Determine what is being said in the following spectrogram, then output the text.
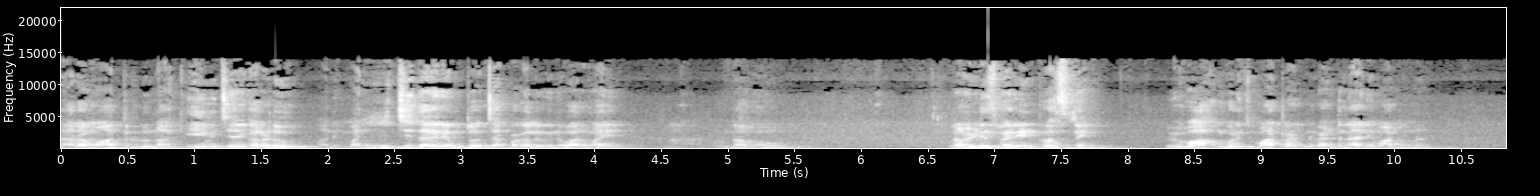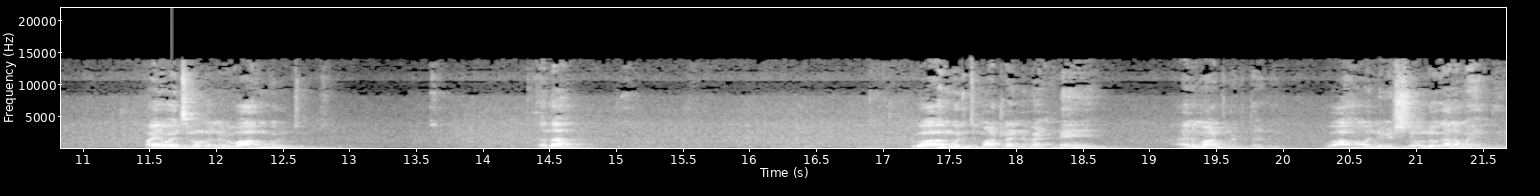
నరమాత్రుడు నాకేమి చేయగలడు అని మంచి ధైర్యంతో చెప్పగలిగిన వారమై ఉన్నాము. No it is very interesting వివాహం గురించి మాట్లాడిన వెంటనే ఆయన మాట ఉన్నాడు పై వచ్చిన వివాహం గురించి కదా? వివాహం గురించి మాట్లాడిన వెంటనే ఆయన మాట్లాడతాడు. వివాహం అన్ని విషయంలో ఘనమైంది.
